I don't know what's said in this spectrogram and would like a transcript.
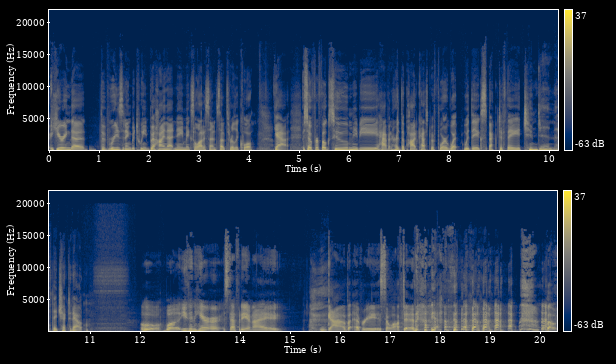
hearing the the reasoning between behind that name makes a lot of sense. That's really cool. Yeah. So for folks who maybe haven't heard the podcast before, what would they expect if they tuned in, if they checked it out? Oh, well, you can hear Stephanie and I gab every so often. Yeah. about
